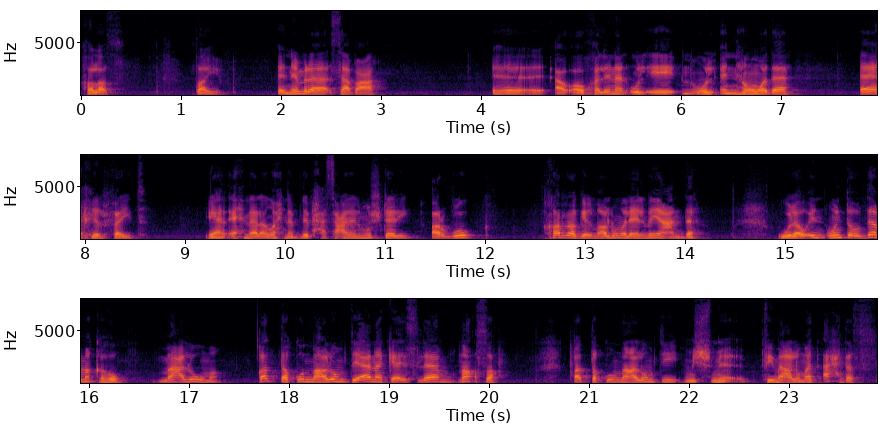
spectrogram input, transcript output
خلاص؟ طيب نمرة سبعة. آه، أو أو خلينا نقول إيه نقول إن هو ده آخر فايدة. يعني إحنا لو إحنا بنبحث عن المشتري أرجوك خرج المعلومة العلمية عن ده. ولو إن وأنت قدامك أهو معلومة. قد تكون معلومتي أنا كإسلام ناقصة. قد تكون معلومتي مش م... في معلومات أحدث.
